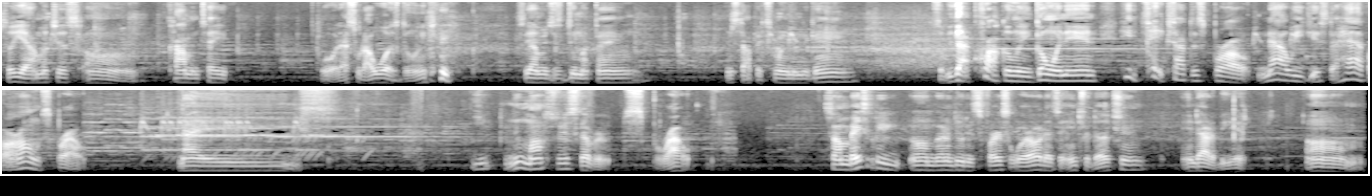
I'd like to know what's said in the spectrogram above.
So yeah, I'm gonna just um commentate. Well, that's what I was doing. So yeah, I'm gonna just do my thing and stop explaining the game. So we got Crocoling going in. He takes out the Sprout. Now he gets to have our own Sprout. Nice. You, new monster discovered. Sprout. So I'm basically um, gonna do this first world as an introduction, and that'll be it. Um.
